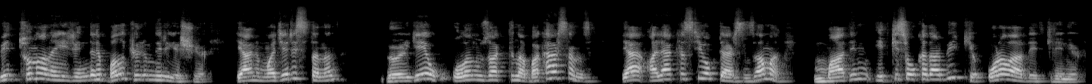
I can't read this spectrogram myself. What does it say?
ve Tuna Nehri'nde balık ölümleri yaşıyor. Yani Macaristan'ın bölgeye olan uzaklığına bakarsanız yani alakası yok dersiniz ama madenin etkisi o kadar büyük ki oralarda etkileniyor.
